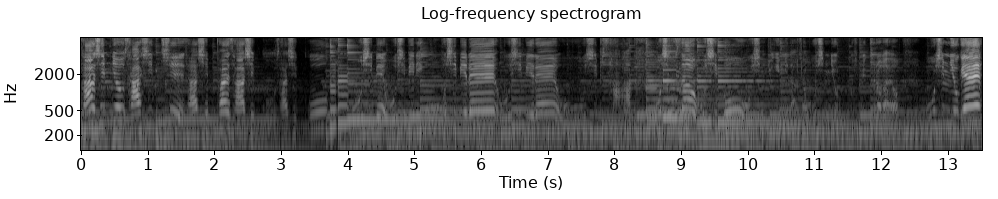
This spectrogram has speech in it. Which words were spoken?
46 47 48 49 49 50에 51이고 51에 51에 54 54 55 56입니다. 자 56 56 들어가요. 56에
